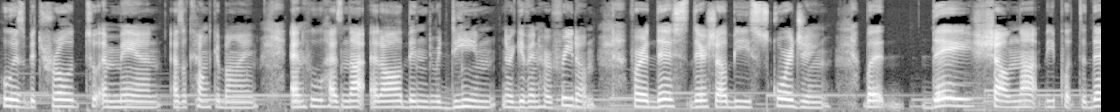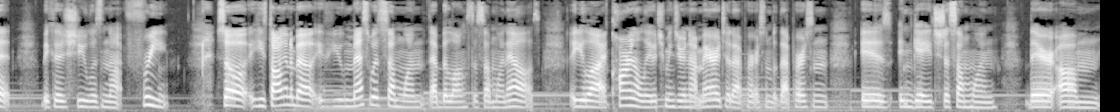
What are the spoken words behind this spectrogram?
who is betrothed to a man as a concubine, and who has not at all been redeemed nor given her freedom, for this there shall be scourging, but they shall not be put to death, because she was not free. So he's talking about if you mess with someone that belongs to someone else, you lie carnally, which means you're not married to that person, but that person is engaged to someone. They're um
